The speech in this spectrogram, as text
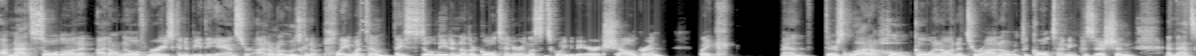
I'm not sold on it. I don't know if Murray's going to be the answer. I don't know who's going to play with him. They still need another goaltender unless it's going to be Erik Källgren. Like, man, there's a lot of hope going on in Toronto with the goaltending position. And that's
